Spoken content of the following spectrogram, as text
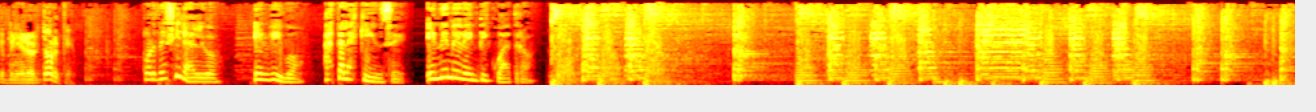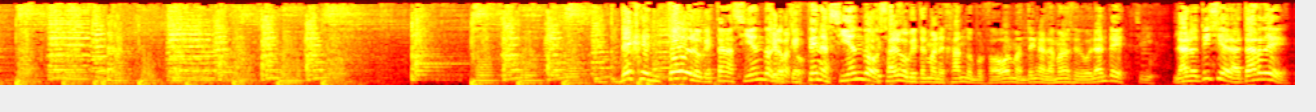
que Peñarol Torque. Por decir algo, en vivo, hasta las 15, en M24. Dejen todo lo que están haciendo, ¿Qué lo pasó? que estén haciendo, salvo que estén manejando, por favor, mantengan las manos en el volante. Sí. La noticia de la tarde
